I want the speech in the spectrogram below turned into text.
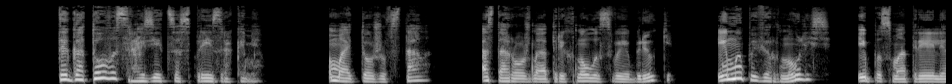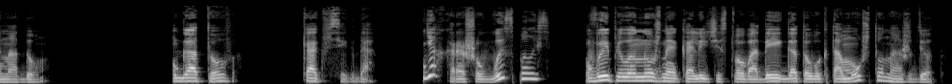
— «ты готова сразиться с призраками?» Мать тоже встала, осторожно отряхнула свои брюки, и мы повернулись и посмотрели на дом. Готова, как всегда. Я хорошо выспалась, выпила нужное количество воды и готова к тому, что нас ждет.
